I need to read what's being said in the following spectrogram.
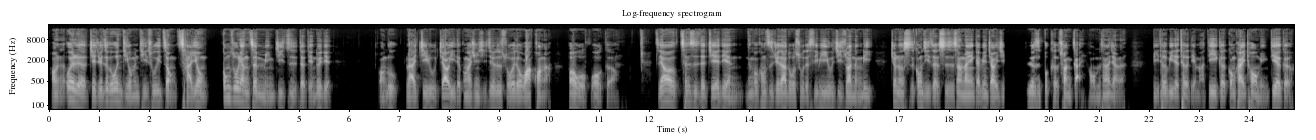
哦，为了解决这个问题，我们提出一种采用工作量证明机制的点对点网络来记录交易的公开信息，就是所谓的挖矿啊，Proof of Work 哦。只要诚实的节点能够控制绝大多数的 CPU 计算能力。就能使攻击者事实上难以改变交易机，这就是不可篡改。我们常常讲的比特币的特点嘛，第一个公开透明，第二个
